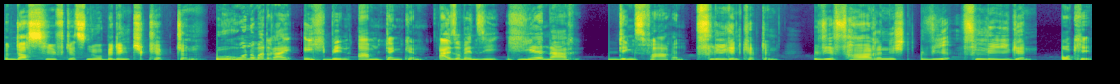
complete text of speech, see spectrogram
Das hilft jetzt nur bedingt, Captain. Ruhe Nummer 3, ich bin am Denken. Also, wenn Sie hier nach Dings fahren. Fliegen, Captain. Wir fahren nicht, wir fliegen. Okay.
